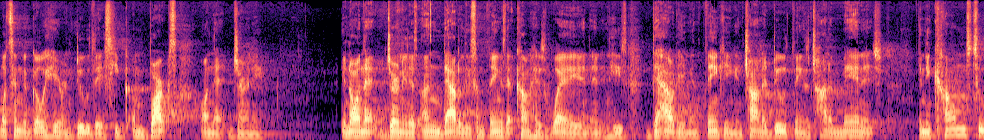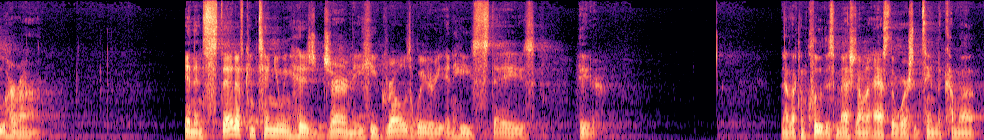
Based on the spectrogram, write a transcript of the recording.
wants him to go here and do this. He embarks on that journey. And on that journey, there's undoubtedly some things that come his way, and, and, and he's doubting and thinking and trying to do things and trying to manage. And he comes to Haran. And instead of continuing his journey, he grows weary and he stays here. Now, as I conclude this message, I want to ask the worship team to come up.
